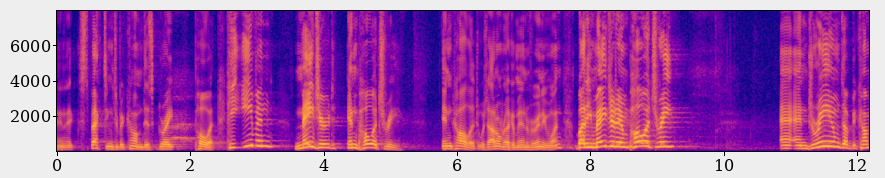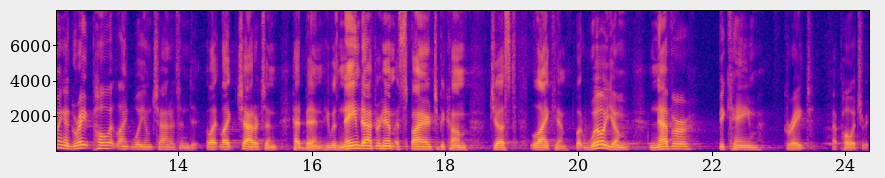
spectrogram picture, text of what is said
and expecting to become this great poet. He even majored in poetry in college, which I don't recommend for anyone, but he majored in poetry and, and dreamed of becoming a great poet like William Chatterton, did, like, like Chatterton had been. He was named after him, aspired to become just like him. But William never became great at poetry.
